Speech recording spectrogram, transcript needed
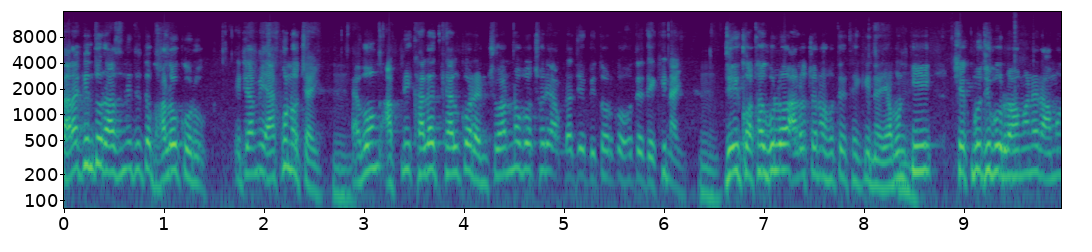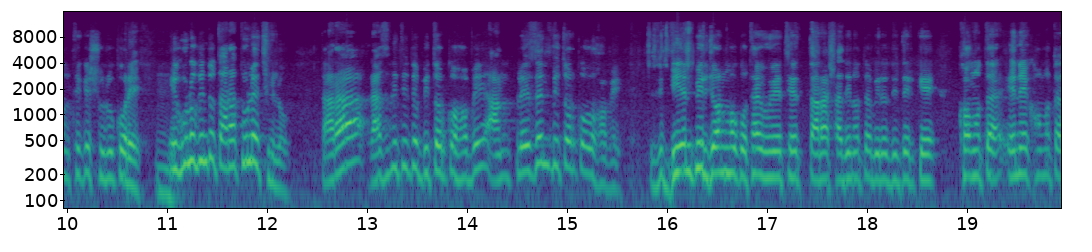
তারা কিন্তু রাজনীতিতে ভালো করুক এটা আমি এখনও চাই। এবং আপনি খালেদ খেয়াল করেন চুয়ান্ন বছরে আমরা যে বিতর্ক হতে দেখি নাই যে কথাগুলো আলোচনা হতে দেখি নাই এমনকি শেখ মুজিবুর রহমানের আমল থেকে শুরু করে এগুলো কিন্তু তারা তুলেছিল। তারা রাজনীতিতে বিতর্ক হবে আনপ্লেজেন্ট বিতর্কও হবে। বিএনপির জন্ম কোথায় হয়েছে, তারা স্বাধীনতা বিরোধীদেরকে ক্ষমতা, এনে ক্ষমতা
